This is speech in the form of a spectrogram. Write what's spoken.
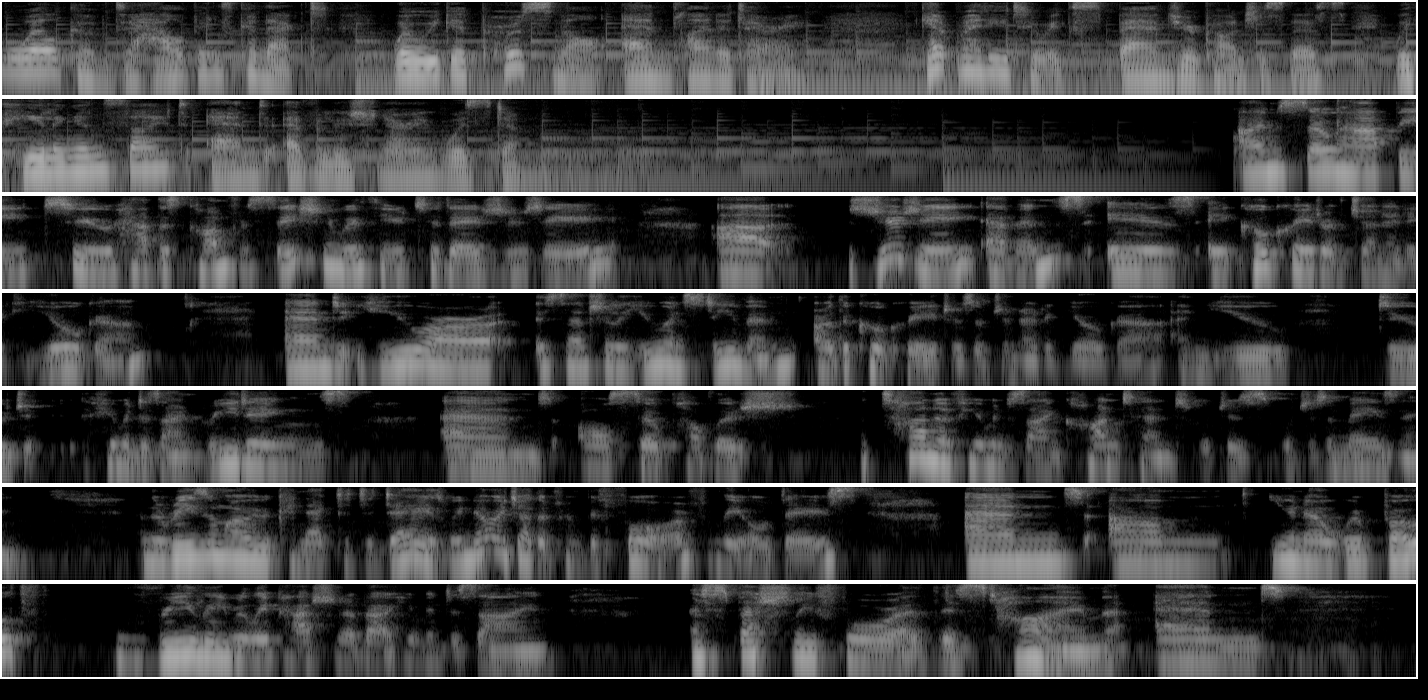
Welcome to How Things Connect, where we get personal and planetary. Get ready to expand your consciousness with healing insight and evolutionary wisdom. I'm so happy to have this conversation with you today, Juji. Uh, Juji Evans is a co creator of Genetic Yoga. And you are essentially, you and Stephen are the co creators of Genetic Yoga, and you do human design readings and also publish a ton of human design content, which is which is amazing. And the reason why we were connected today is we know each other from before, from the old days, and um, you know we're both really really passionate about human design, especially for this time. And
